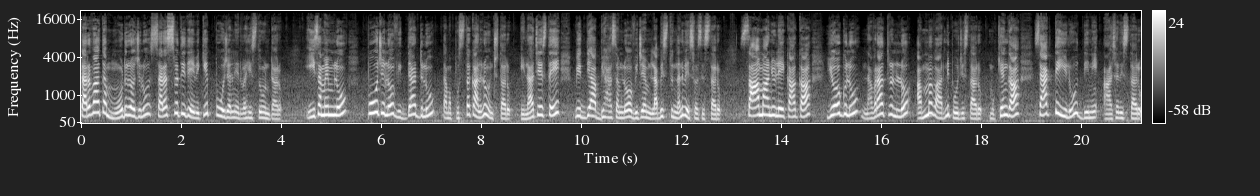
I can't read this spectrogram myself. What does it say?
తర్వాత మూడు రోజులు సరస్వతీదేవికి పూజలు నిర్వహిస్తూ ఉంటారు. ఈ సమయంలో పూజలో విద్యార్థులు తమ పుస్తకాలను ఉంచుతారు. ఇలా చేస్తే విద్యాభ్యాసంలో విజయం లభిస్తుందని విశ్వసిస్తారు. సామాన్యులే కాక యోగులు నవరాత్రులలో అమ్మవారిని పూజిస్తారు. ముఖ్యంగా శాక్తేయులు దీన్ని ఆచరిస్తారు.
